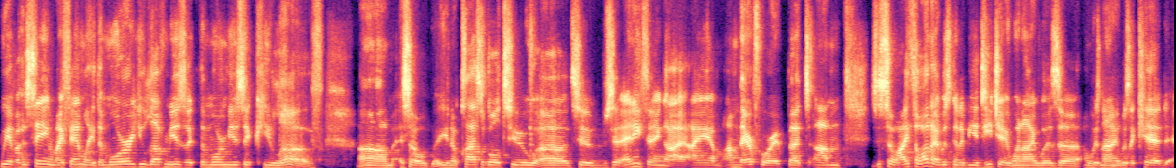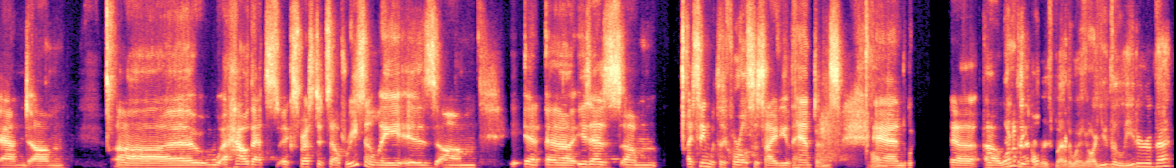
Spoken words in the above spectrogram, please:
we have a saying in my family: the more you love music, the more music you love. Um, so you know, classical to uh, to, to anything, I, I, am I'm there for it. But um, so I thought I was going to be a DJ when I was a was when I was a kid, and um, uh, how that's expressed itself recently is um, uh, is as um, I sing with the Choral Society of the Hamptons, oh. and uh, uh one of the old, by the way, are you the leader of that?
